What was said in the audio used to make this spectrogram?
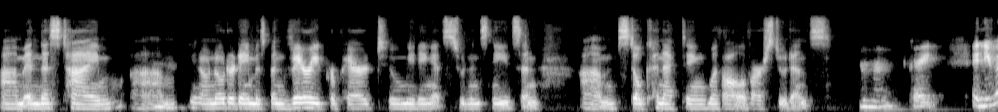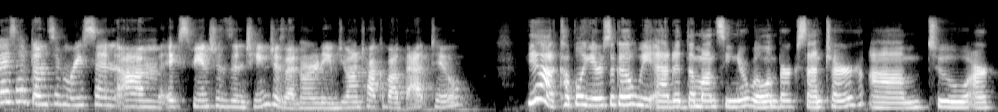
um, in this time. Um, mm-hmm. you know, Notre Dame has been very prepared to meeting its students' needs and um, still connecting with all of our students. Mm-hmm. Great. And you guys have done some recent um, expansions and changes at Notre Dame. Do you want to talk about that too? Yeah, a couple years ago, we added the Monsignor Willenberg Center um, to our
